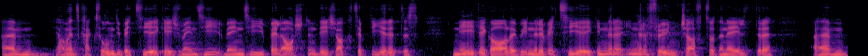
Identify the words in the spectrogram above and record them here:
ähm, ja, wenn es keine gesunde Beziehung ist, wenn sie, wenn sie belastend ist, akzeptiert das nicht, egal ob in einer Beziehung, in einer, in einer Freundschaft zu den Eltern. Ähm,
